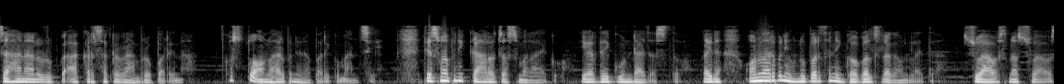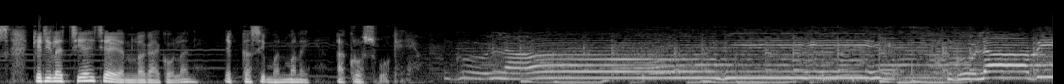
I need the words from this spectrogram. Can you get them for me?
चाहना अनुरूपको आकर्षक र राम्रो परेन। कस्तो अनुहार पनि नपरेको मान्छे। त्यसमा पनि कालो चस्मा लागेको हेर्दै गुन्डा जस्तो। होइन अनुहार पनि हुनुपर्छ नि गगल्स लगाउनलाई त। सुहाओस् नसुहाओस् केटीलाई चियाइ चिया हेर्न लगाएको होला नि। एक्कासी मनमा नै आक्रोश बोकेँ। गुलाबी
